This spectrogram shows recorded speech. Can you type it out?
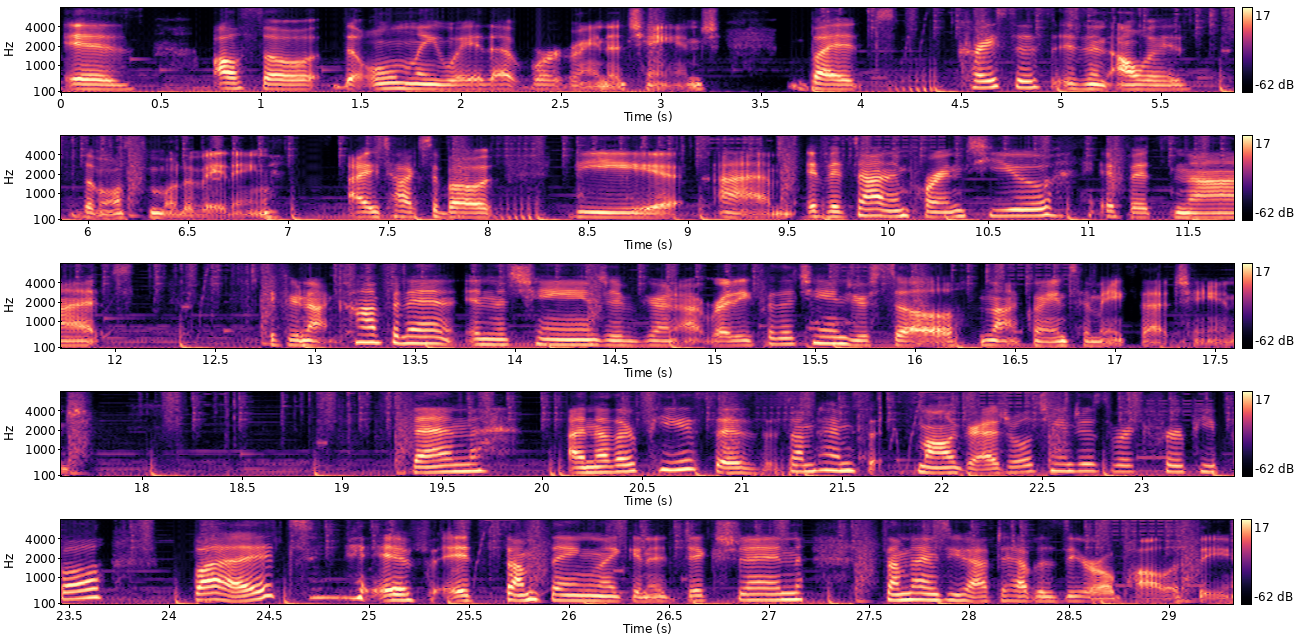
is also the only way that we're going to change. But crisis isn't always the most motivating. I talked about the um, if it's not important to you, if it's not, if you're not confident in the change, if you're not ready for the change, you're still not going to make that change. Then another piece is sometimes small gradual changes work for people, but if it's something like an addiction, sometimes you have to have a zero policy.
